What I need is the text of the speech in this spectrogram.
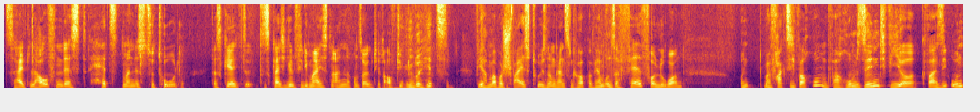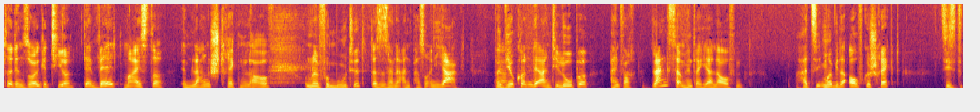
Zeit laufen lässt, hetzt man es zu Tode. Das, gilt, das gleiche gilt für die meisten anderen Säugetiere auch, die überhitzen. Wir haben aber Schweißdrüsen am ganzen Körper. Wir haben unser Fell verloren. Und man fragt sich, warum? Warum sind wir quasi unter den Säugetieren der Weltmeister im Langstreckenlauf und man vermutet, das ist eine Anpassung an die Jagd. Weil ja. wir konnten der Antilope einfach langsam hinterherlaufen, hat sie immer wieder aufgeschreckt, sie ist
